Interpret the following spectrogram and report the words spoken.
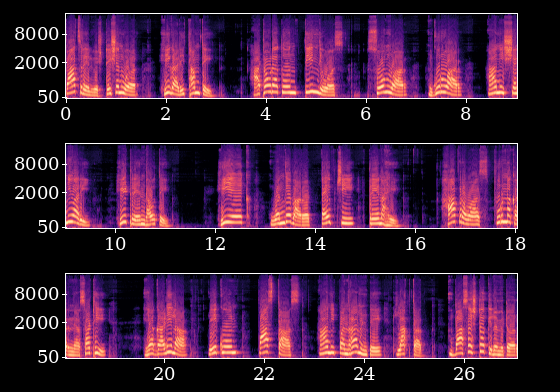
पाच रेल्वे स्टेशनवर ही गाडी थांबते. आठवड्यातून तीन दिवस सोमवार गुरुवार आणि शनिवारी ही ट्रेन धावते. ही एक वंदे भारत टाईपची ट्रेन आहे. हा प्रवास पूर्ण करण्यासाठी ह्या गाडीला एकूण पाच तास आणि पंधरा मिनटे लागतात. बासष्ट किलोमीटर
